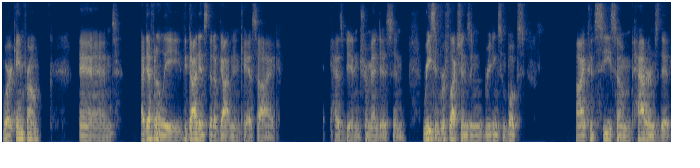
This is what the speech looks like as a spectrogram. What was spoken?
where I came from. And I definitely, the guidance that I've gotten in KSI has been tremendous. And recent reflections and reading some books, I could see some patterns that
